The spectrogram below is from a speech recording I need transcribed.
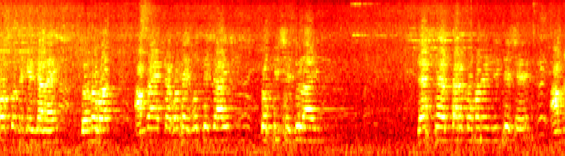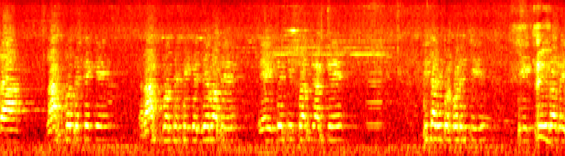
পক্ষ থেকে জানাই ধন্যবাদ। আমরা একটা কথাই বলতে চাই, চব্বিশে জুলাই তারেক রহমানের নির্দেশে আমরা রাজপথে থেকে রাজপথে থেকে যেভাবে এই ব্রিটিশ সরকারকে বিতাড়িত করেছি, ঠিক সেইভাবে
